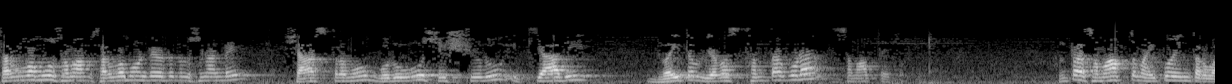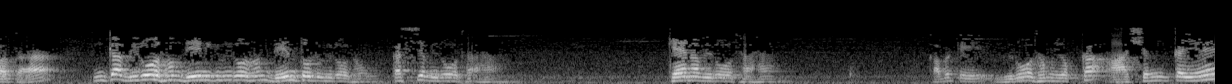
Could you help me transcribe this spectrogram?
సర్వము సమా సర్వము అంటే ఏమిటో తెలుసునండి శాస్త్రము గురువు శిష్యుడు ఇత్యాది ద్వైత వ్యవస్థ అంతా కూడా సమాప్తమైపోతుంది అంతా సమాప్తం అయిపోయిన తర్వాత ఇంకా విరోధం దేనికి విరోధం? దేనితోటి విరోధం? కస్య విరోధ కేన విరోధ. కాబట్టి విరోధం యొక్క ఆశంకయే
